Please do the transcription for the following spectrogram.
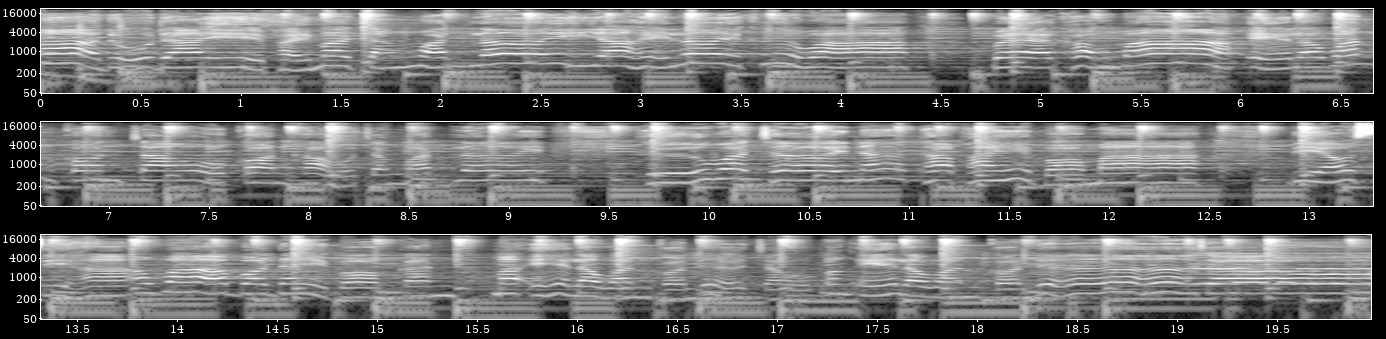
มาดูใดไผมาจังหวัดเลย อย่าให้เลยคือว่าแวะเข้ามาเอราวันก่อนเจ้าก่อนเข้าจังหวัดเลย ถือว่าเชยนะถ้าไผบ่มา เดี๋ยวสิหาว่าบ่ได้บอกกัน มาเอราวันก่อนเด้อเจ้าบังเอราวันก่อนเด้อเจ้า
